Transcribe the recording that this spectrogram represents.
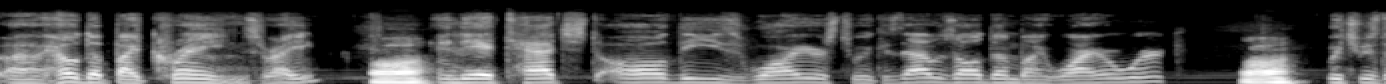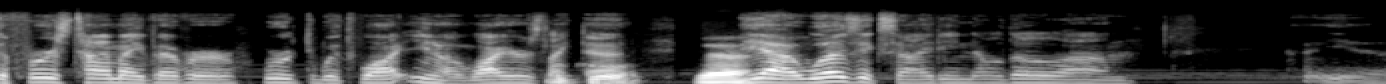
uh, held up by cranes, right? Uh-huh. And they attached all these wires to it because that was all done by wire work, Uh-huh. which was the first time I've ever worked with wi- you know, wires Oh, like that. Yeah. yeah it was exciting although um yeah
